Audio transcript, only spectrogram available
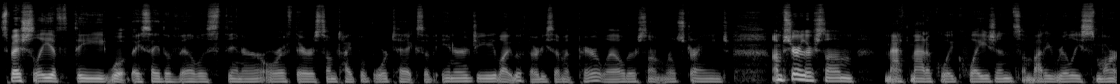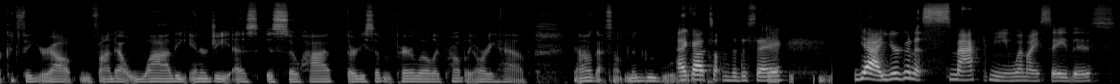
especially if the what they say the veil is thinner or if there is some type of vortex of energy like the 37th parallel there's something real strange i'm sure there's some mathematical equation somebody really smart could figure out and find out why the energy as is so high 37th parallel they probably already have now i got something to google I got something to say. Yeah, you're gonna smack me when I say this.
